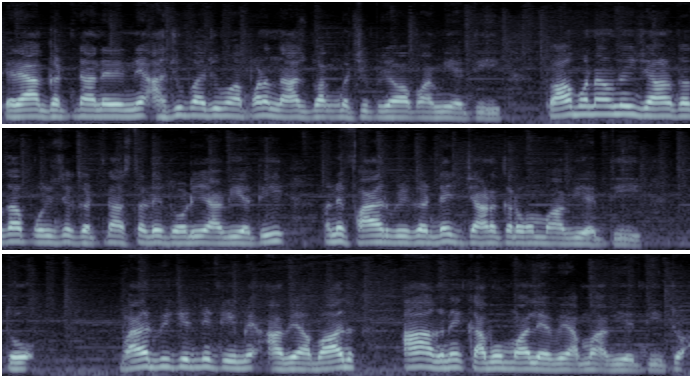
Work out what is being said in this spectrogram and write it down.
ત્યારે આ ઘટનાને લઈને આજુબાજુમાં પણ નાસભાગ મચી જવા પામી હતી. તો આ બનાવની જાણ થતાં પોલીસે ઘટના સ્થળે દોડી આવી હતી અને ફાયર બ્રિગેડને જાણ કરવામાં આવી હતી. તો ફાયર બ્રિગેડની ટીમે આવ્યા બાદ આ આગને કાબૂમાં લેવામાં આવી હતી. તો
